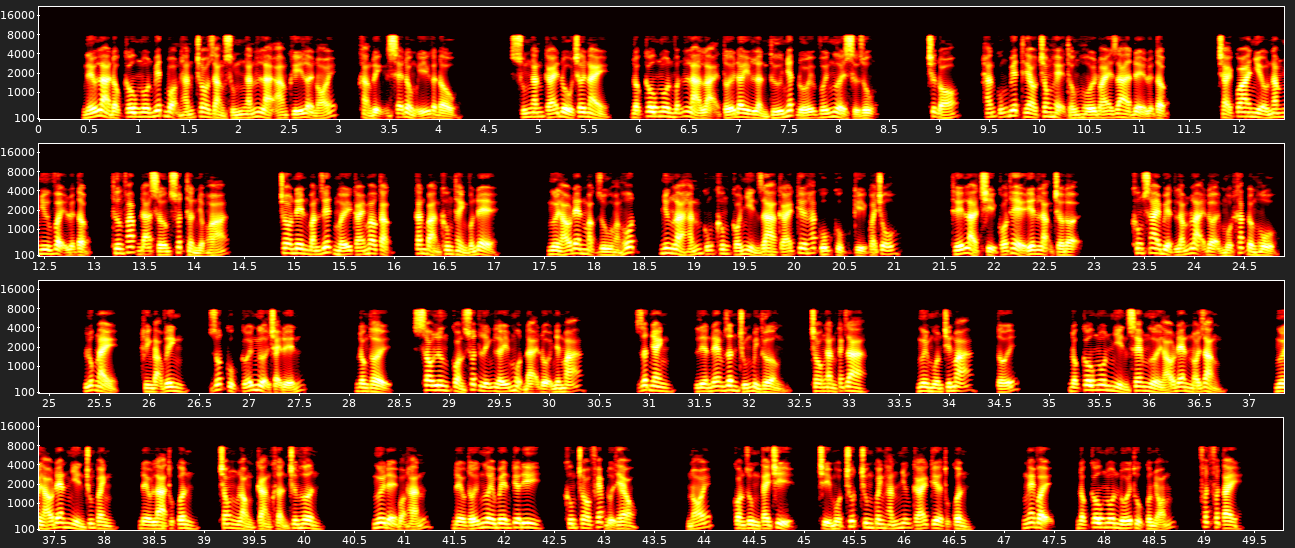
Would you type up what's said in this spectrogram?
Nếu là độc câu nôn biết bọn hắn cho rằng súng ngắn là ám khí lời nói, khẳng định sẽ đồng ý gật đầu. Súng ngắn cái đồ chơi này, độc câu nôn vẫn là lại tới đây lần thứ nhất đối với người sử dụng. Trước đó, hắn cũng biết theo trong hệ thống hối đoái ra để luyện tập. Trải qua nhiều năm như vậy luyện tập, thương pháp đã sớm xuất thần nhập hóa. Cho nên bắn giết mấy cái mao tặc, căn bản không thành vấn đề. Người áo đen mặc dù hoảng hốt, nhưng là hắn cũng không có nhìn ra cái kia hắc cú cục kỳ quái chỗ. Thế là chỉ có thể yên lặng chờ đợi. Không sai biệt lắm lại đợi một khắc đồng hồ lúc này, hình đạo vinh rốt cục cưỡi ngựa chạy đến. Đồng thời, sau lưng còn xuất lĩnh lấy một đại đội nhân mã. Rất nhanh, liền đem dân chúng bình thường cho ngăn cách ra. Người muốn chiến mã, tới. Độc câu nôn nhìn xem người áo đen nói rằng, người áo đen nhìn chung quanh, đều là thuộc quân, trong lòng càng khẩn trương hơn. Ngươi để bọn hắn, đều tới ngươi bên kia đi, không cho phép đuổi theo. Nói, còn dùng tay chỉ chỉ một chút chung quanh hắn những cái kia thuộc quân. Ngay vậy, độc câu nôn đối thủ quân nhóm, phất phất tay.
